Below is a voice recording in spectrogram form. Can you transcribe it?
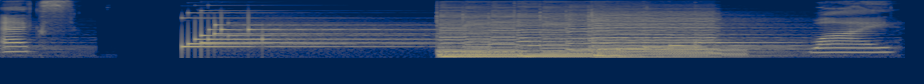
X. Y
